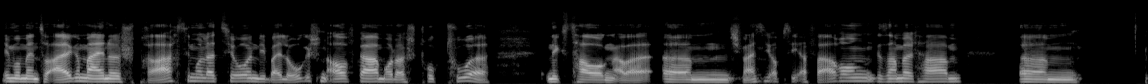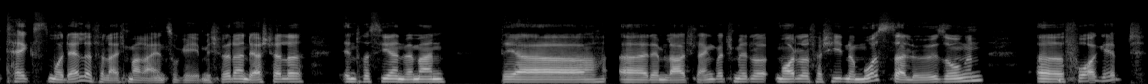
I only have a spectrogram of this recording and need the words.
im Moment so allgemeine Sprachsimulationen, die bei logischen Aufgaben oder Struktur nichts taugen. Aber ähm, ich weiß nicht, ob Sie Erfahrungen gesammelt haben, ähm, Textmodelle vielleicht mal reinzugeben. Ich würde an der Stelle interessieren, wenn man der, äh, dem Large Language Model verschiedene Musterlösungen äh, vorgibt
